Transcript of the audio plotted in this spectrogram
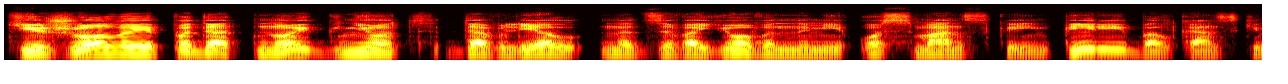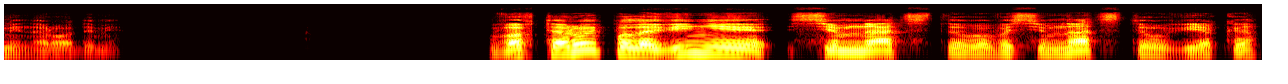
Тяжелый податной гнет давлел над завоеванными Османской империей балканскими народами. Во второй половине XVII-XVIII века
